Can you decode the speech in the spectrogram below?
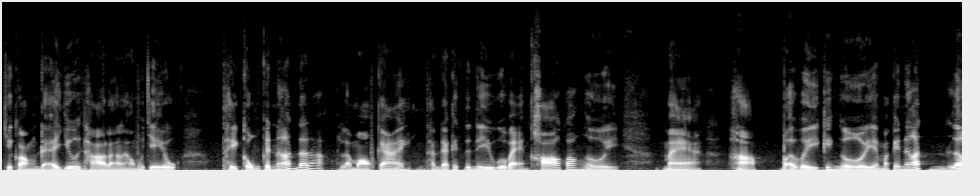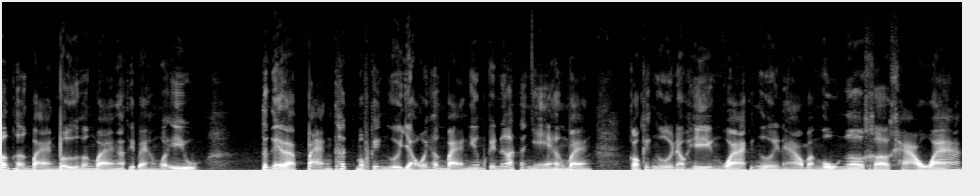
chứ còn để dưới thờ là nó không có chịu thì cũng cái nết đó đó là một cái. Thành ra cái tình yêu của bạn khó có người mà hợp. Bởi vì cái người mà cái nết lớn hơn bạn, bự hơn bạn thì bạn không có yêu. Tức nghĩa là bạn thích một cái người giỏi hơn bạn nhưng mà cái nết nó nhẹ hơn bạn. Còn cái người nào hiền quá, cái người nào mà ngu ngơ khờ khạo quá,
